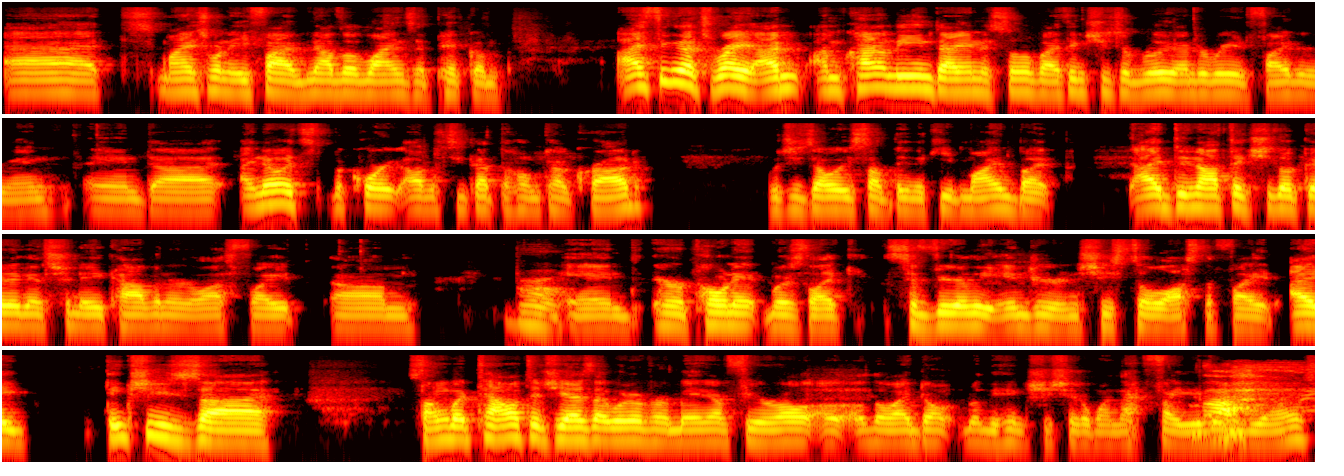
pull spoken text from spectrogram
at minus 185. Now the line's at pick 'em. I think that's right. I'm I'm kind of leaning Diana Silva. I think she's a really underrated fighter, man. And uh, I know it's McCourt. Obviously, got the hometown crowd, which is always something to keep in mind. But I do not think she looked good against Sinead Kavanagh in her last fight. Um, Bro. And her opponent was like severely injured, and she still lost the fight. I think she's uh, somewhat talented. She has that win over Amanda Fierro, although I don't really think she should have won that fight. Either, to be honest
